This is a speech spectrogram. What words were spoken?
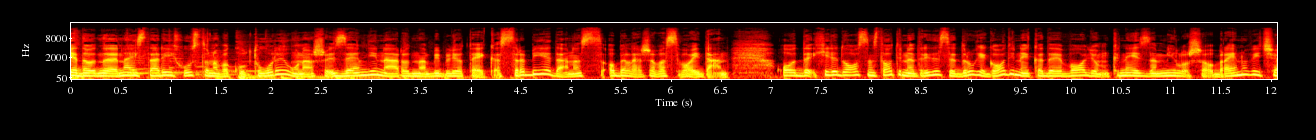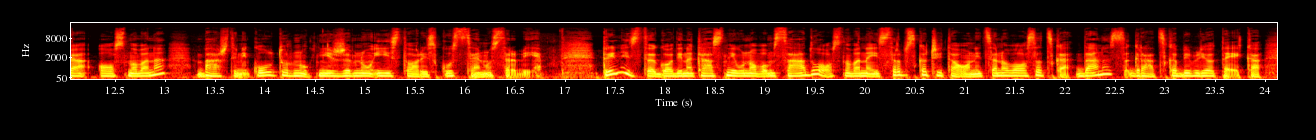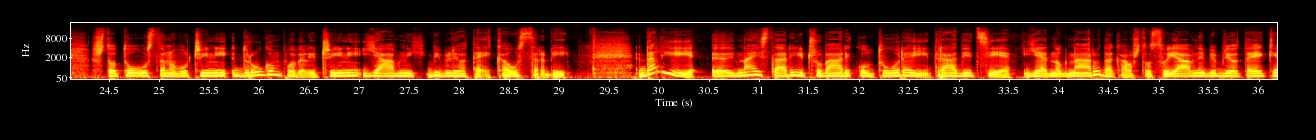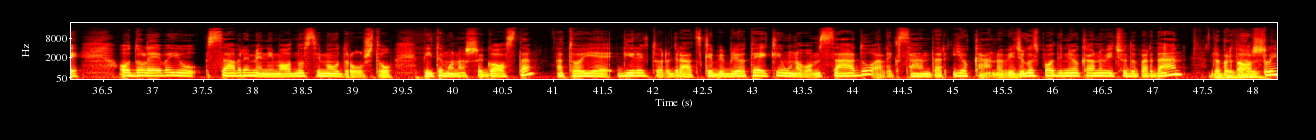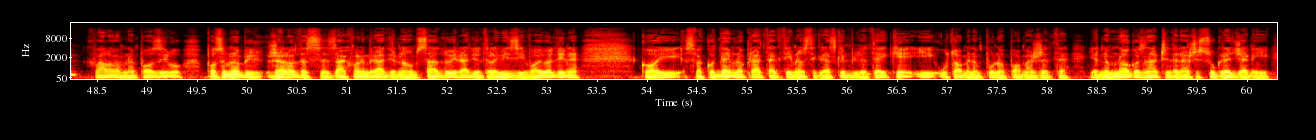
Jedna od eh, najstarijih ustanova kulture u našoj zemlji, Narodna biblioteka Srbije, danas obeležava svoj dan. Od 1832. godine, kada je voljom kneza Miloša Obrenovića osnovana, baštini kulturnu, književnu i istorijsku scenu Srbije. 13 godina kasnije u Novom Sadu osnovana je Srpska čitaonica Novosadska, danas Gradska biblioteka, što tu ustanovu čini drugom po veličini javnih biblioteka u Srbiji. Da li e, najstariji čuvari kulture i tradicije jednog naroda, kao što su javne biblioteke, odolevaju savremenim odnosima u društvu? Pitamo naše gosta, a to je direktor Gradske biblioteke u Novom Sadu, Aleksandar Jokanović. Gospodine Jokanoviću, dobar dan. Dobar Dobrodošli. Dan. Hvala vam na pozivu. Posebno bih želeo da se zahvalim Radio Novom Sadu i Radio Televiziji Vojvodine, koji svakodnevno prate aktivnosti Gradske biblioteke i u tome nam puno pomažete, jer nam mnogo znači da naši sugrađani sugrađani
